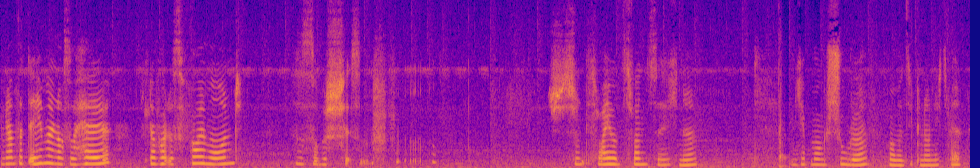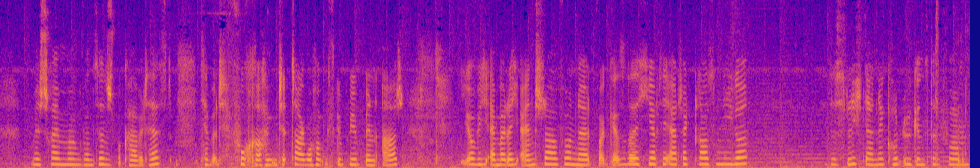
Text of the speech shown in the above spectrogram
die ganze Zeit der Himmel noch so hell. Ich glaube, heute ist Vollmond. Das ist so beschissen. Schon 22, ne? Und ich habe morgen Schule. Boah, man sieht genau nichts mehr. Wir schreiben morgen Französisch-Vokabeltest. Der wird hervorragend. Der Tag morgens gefühlt bin Arsch. Ich hoffe, ich einmal gleich einschlafe und nicht vergesse, dass ich hier auf der Airtag draußen liege. Dieses Licht da, ne, kommt übrigens davon.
